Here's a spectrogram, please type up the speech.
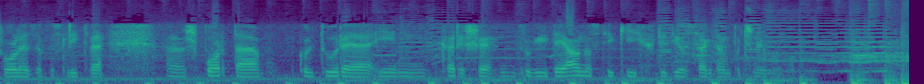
šole za poslitve, uh, športa, kulture in kar je še drugih dejavnosti, ki jih ljudje vsak dan počnemo.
